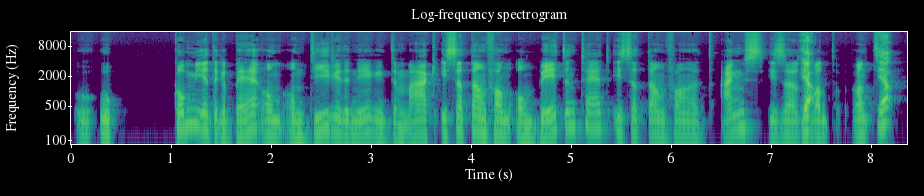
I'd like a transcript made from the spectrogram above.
hoe, hoe kom je erbij om, om die redenering te maken? Is dat dan van onwetendheid? Is dat dan van het angst? Is dat, Ja. Want, want, Ja.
